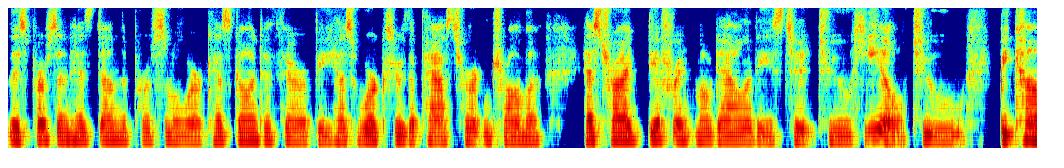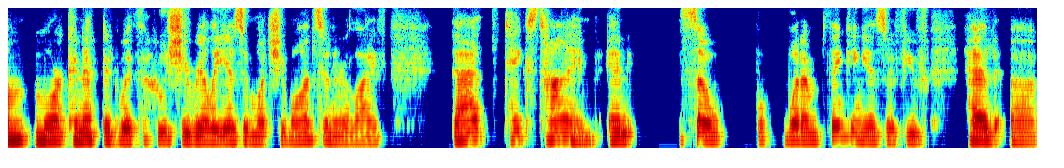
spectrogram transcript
this person has done the personal work, has gone to therapy, has worked through the past hurt and trauma, has tried different modalities to, to heal, to become more connected with who she really is and what she wants in her life. That takes time. And so what I'm thinking is if you've had uh,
